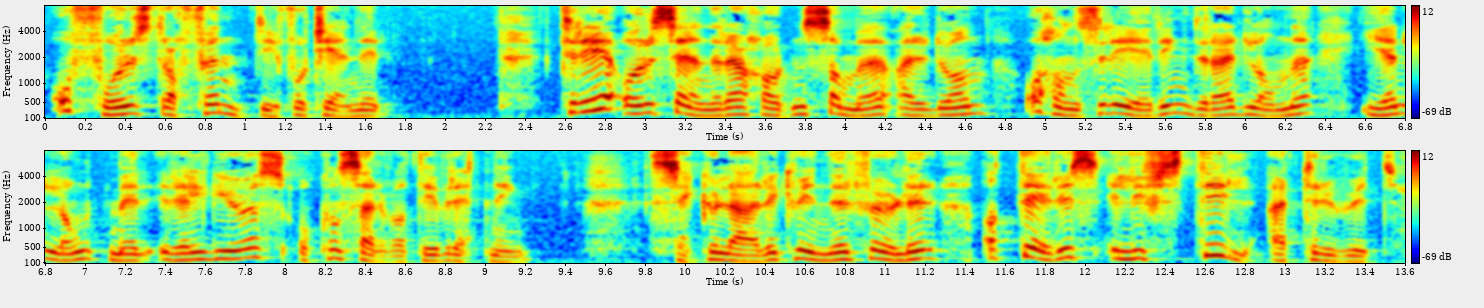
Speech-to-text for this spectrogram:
og får straffen de fortjener. Tre år senere har den samme Erdogan og hans regjering dreid landet i en langt mer religiøs og konservativ retning. Sekulære kvinner føler at deres livsstil er truet.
